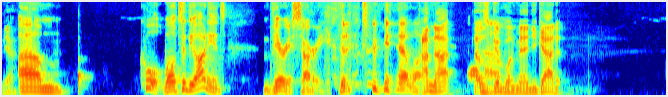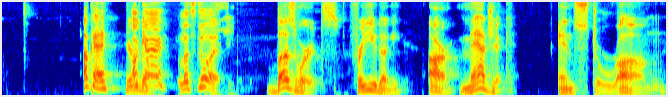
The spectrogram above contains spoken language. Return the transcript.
Yeah. Um, cool. Well, to the audience, I'm very sorry that it took me that long. I'm not. That was a good Um, one, man. You got it. okay. Here we go. Okay, let's do it. Buzzwords for you, Dougie, are magic and strong.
